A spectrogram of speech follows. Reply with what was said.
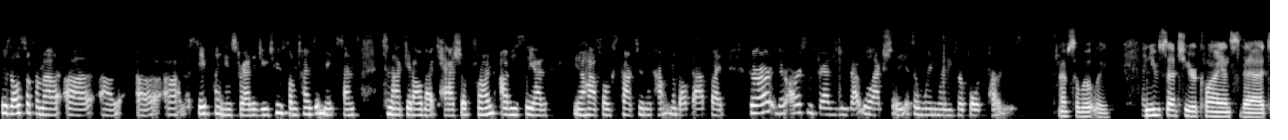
There's also from a, a, a, um, estate planning strategy too. Sometimes it makes sense to not get all that cash up front. Obviously, I'd you know have folks talk to an accountant about that, but there are there are some strategies that will actually it's a win-win for both parties. Absolutely. And you've said to your clients that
